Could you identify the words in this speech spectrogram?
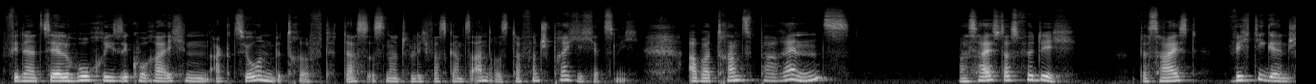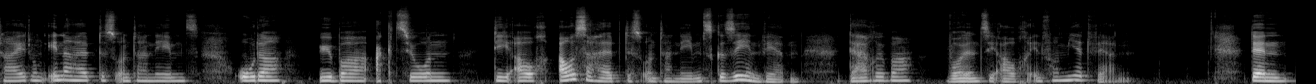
finanziell hochrisikoreichen Aktionen betrifft, das ist natürlich was ganz anderes. Davon spreche ich jetzt nicht. Aber Transparenz, was heißt das für dich? Das heißt, wichtige Entscheidungen innerhalb des Unternehmens oder über Aktionen, die auch außerhalb des Unternehmens gesehen werden. Darüber wollen sie auch informiert werden. Denn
